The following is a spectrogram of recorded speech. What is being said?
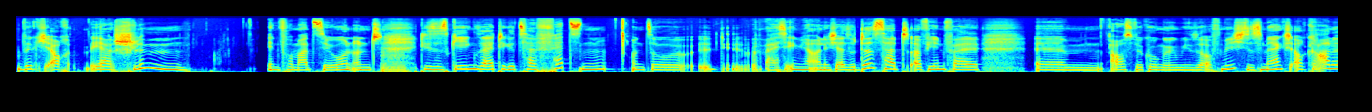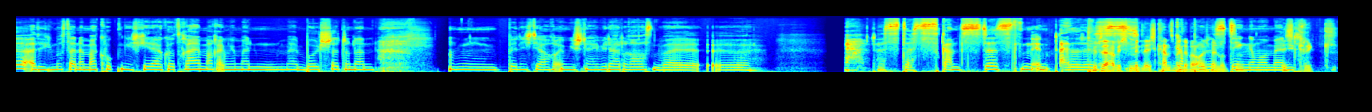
wirklich auch eher schlimmen Informationen und Mhm. dieses gegenseitige Zerfetzen und so, äh, weiß ich irgendwie auch nicht. Also das hat auf jeden Fall ähm, Auswirkungen irgendwie so auf mich. Das merke ich auch gerade. Also ich muss dann immer gucken, ich gehe da kurz rein, mache irgendwie meinen mein Bullshit und dann mm, bin ich da auch irgendwie schnell wieder draußen, weil äh, ja, das, das ganz, das, also das Twitter habe ich mit, ich kann es mittlerweile auch nicht mehr nutzen. Ding im Moment. Ich krieg,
